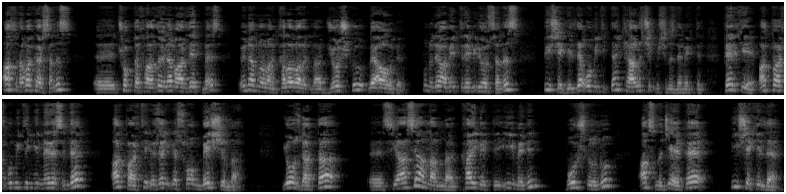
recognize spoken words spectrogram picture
aslına bakarsanız e, çok da fazla önem arz etmez. Önemli olan kalabalıklar, coşku ve algı. Bunu devam ettirebiliyorsanız bir şekilde o mitikten karlı çıkmışsınız demektir. Peki AK Parti bu mitingin neresinde? AK Parti özellikle son 5 yılda Yozgat'ta e, siyasi anlamda kaybettiği ivmenin boşluğunu aslında CHP bir şekilde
